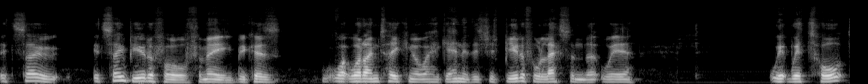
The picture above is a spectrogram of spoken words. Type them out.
it's so it's so beautiful for me because what, what i'm taking away again is this just beautiful lesson that we're, we're we're taught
